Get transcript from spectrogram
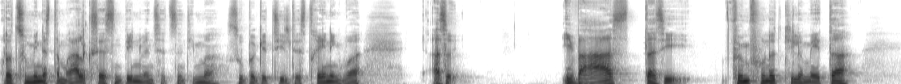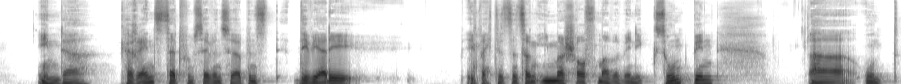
oder zumindest am Rad gesessen bin, wenn es jetzt nicht immer super gezieltes Training war. Also ich weiß, dass ich 500 Kilometer in der Karenzzeit vom Seven Serpents, die werde ich, ich möchte jetzt nicht sagen immer schaffen, aber wenn ich gesund bin äh, und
